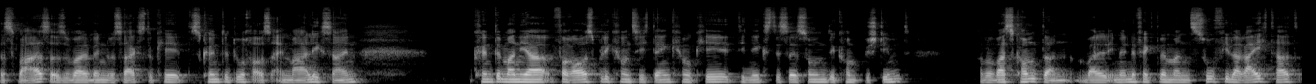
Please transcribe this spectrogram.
das war's? Also, weil wenn du sagst, okay, das könnte durchaus einmalig sein, könnte man ja vorausblicken und sich denken, okay, die nächste Saison, die kommt bestimmt. Aber was kommt dann? Weil im Endeffekt, wenn man so viel erreicht hat,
